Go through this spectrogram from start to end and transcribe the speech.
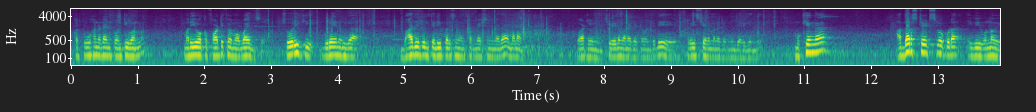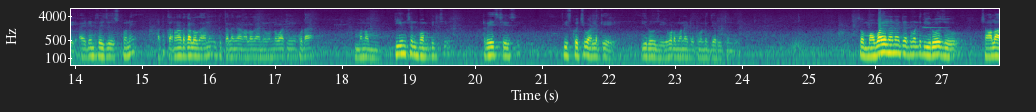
ఒక two hundred and twenty one మరియు ఒక ఫార్టీ ఫైవ్ మొబైల్స్ చోరీకి గురైనవిగా బాధితులు తెలియపరిచిన ఇన్ఫర్మేషన్ మీద మనం వాటిని చేయడం అనేటటువంటిది ట్రేస్ చేయడం అనేటువంటిది జరిగింది. ముఖ్యంగా అదర్ స్టేట్స్లో కూడా ఇవి ఉన్నవి. ఐడెంటిఫై చేసుకొని అటు కర్ణాటకలో కానీ ఇటు తెలంగాణలో కానీ ఉన్న వాటిని కూడా మనం టీమ్స్ని పంపించి ట్రేస్ చేసి తీసుకొచ్చి వాళ్ళకి ఈరోజు ఇవ్వడం అనేటటువంటిది జరుగుతుంది. సో మొబైల్ అనేటటువంటిది ఈరోజు చాలా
